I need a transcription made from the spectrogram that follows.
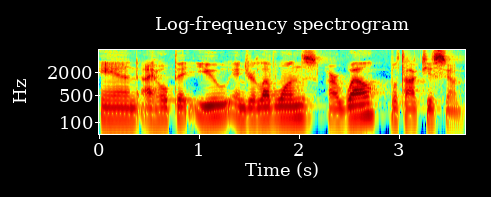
and I hope that you and your loved ones are well. We'll talk to you soon.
